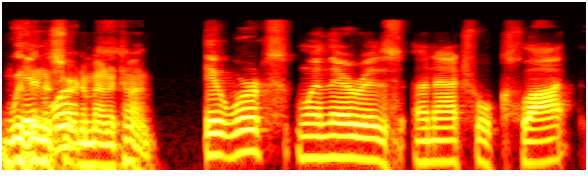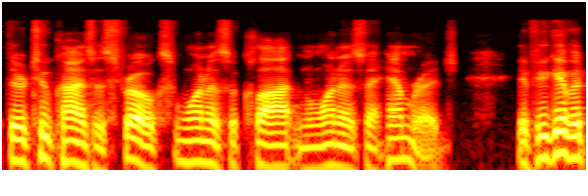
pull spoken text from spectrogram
within it a works, certain amount of time? It works when there is an actual clot. There are two kinds of strokes. One is a clot, and one is a hemorrhage if you give it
